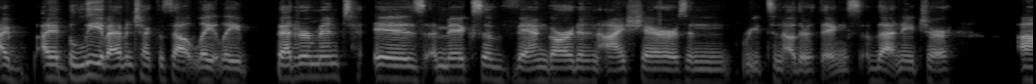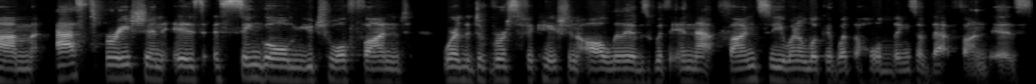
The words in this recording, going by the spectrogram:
I, I believe, I haven't checked this out lately, Betterment is a mix of Vanguard and iShares and REITs and other things of that nature. Um, Aspiration is a single mutual fund where the diversification all lives within that fund. So you want to look at what the holdings of that fund is.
